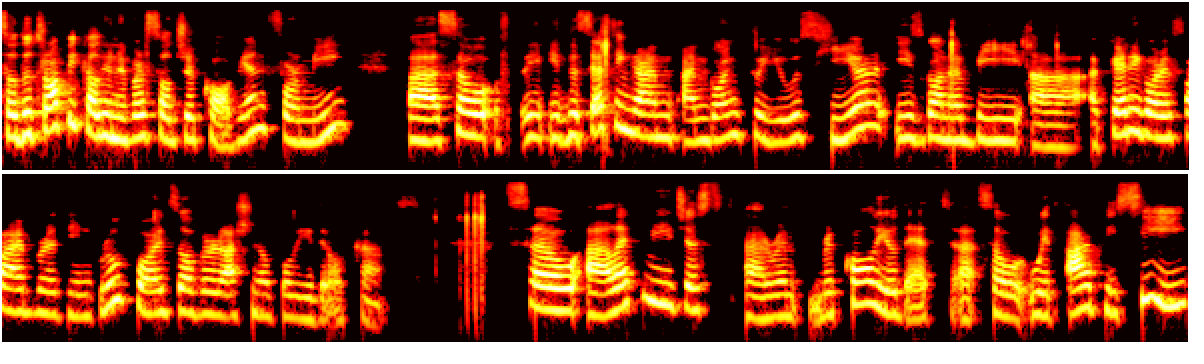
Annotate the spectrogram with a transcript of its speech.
so the tropical universal Jacobian for me, uh, so the setting I'm, I'm going to use here is going to be uh, a category fibered in groupoids over rational polyhedral cones. So uh, let me just uh, re recall you that, uh, so with RPC,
